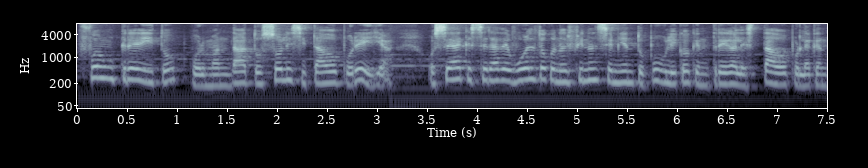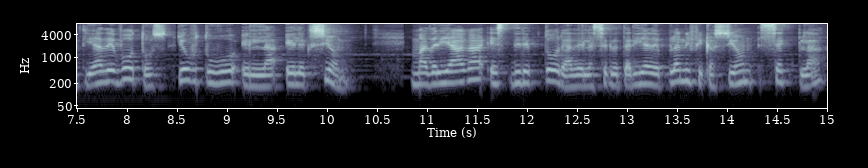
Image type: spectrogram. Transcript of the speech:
fue un crédito por mandato solicitado por ella, o sea que será devuelto con el financiamiento público que entrega el Estado por la cantidad de votos que obtuvo en la elección. Madriaga es directora de la Secretaría de Planificación, SECPLA,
